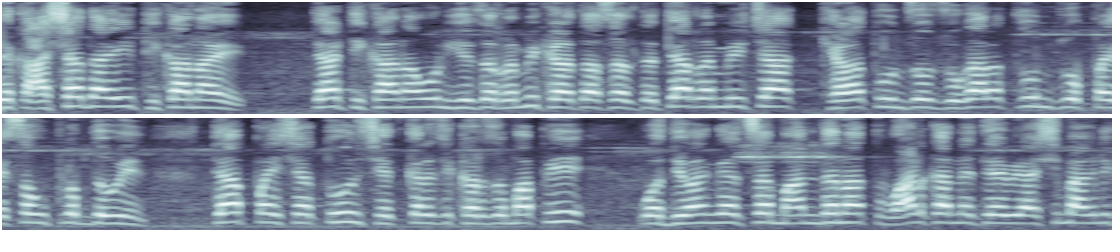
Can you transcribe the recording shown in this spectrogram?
एक आशादायी ठिकाण आहे त्या ठिकाणाहून हे जर रमी खेळत असेल तर त्या रमीच्या खेळातून जो जुगारातून जो पैसा उपलब्ध होईल त्या पैशातून शेतकऱ्याची कर्जमाफी व दिव्यांगाच्या मानधनात वाढ करण्यात यावी अशी मागणी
